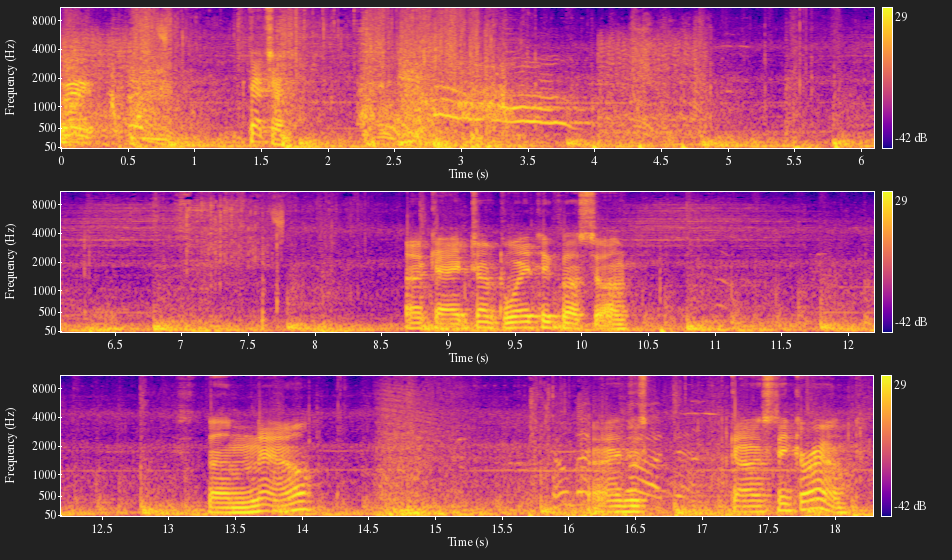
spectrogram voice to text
Where? Gotcha. Okay, I jumped way too close to him. So now, I just- gotta sneak around.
